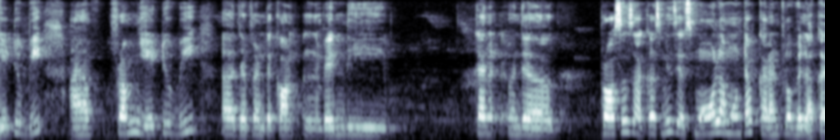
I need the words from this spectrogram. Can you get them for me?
a to b uh, from a to b uh, the, when the con- when the current when the process occurs means a small amount of current flow will occur.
